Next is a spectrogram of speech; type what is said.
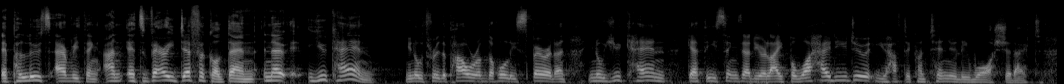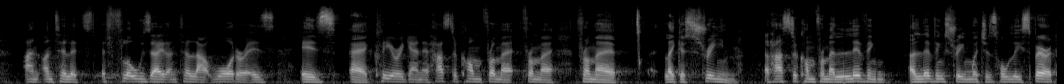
It pollutes everything. And it's very difficult then. Now, you can, you know, through the power of the Holy Spirit, and, you know, you can get these things out of your life. But what, how do you do it? You have to continually wash it out and until it flows out, until that water is, is uh, clear again. It has to come from a, from a, from a, like a stream. It has to come from a living, a living stream, which is Holy Spirit.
